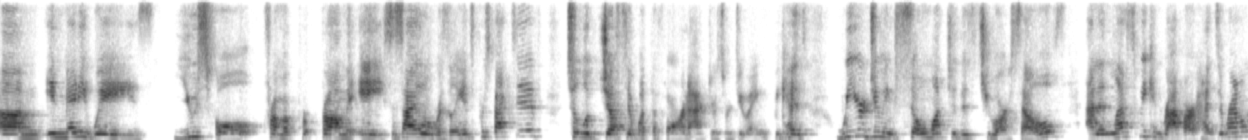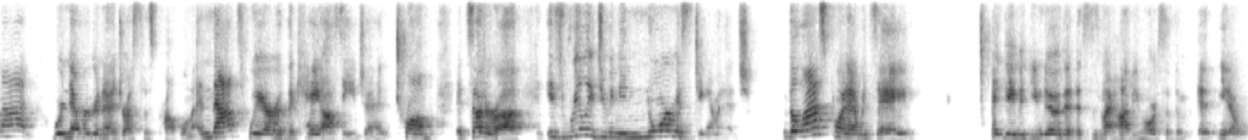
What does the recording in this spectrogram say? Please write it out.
um, in many ways useful from a from a societal resilience perspective to look just at what the foreign actors are doing because we are doing so much of this to ourselves and unless we can wrap our heads around that we're never going to address this problem. And that's where the chaos agent trump et cetera is really doing enormous damage. The last point i would say and david you know that this is my hobby horse at the it, you know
